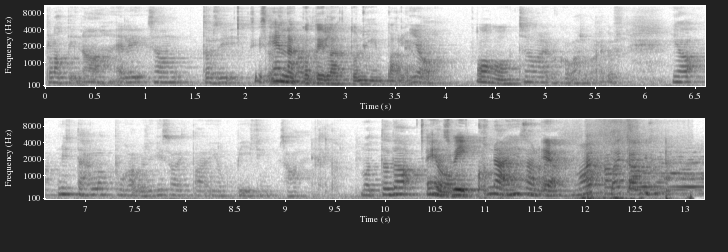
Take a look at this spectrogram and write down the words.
platinaa, eli se on tosi... Siis tosi ennakkotilattu niin paljon? Joo. Oho. Se on aika kova suoritus. Ja nyt tähän loppuun haluaisinkin soittaa joku biisin Sanni. Mutta tota, Ensi viikko. Näihin sanoin. Joo. Moikka. Moikka.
